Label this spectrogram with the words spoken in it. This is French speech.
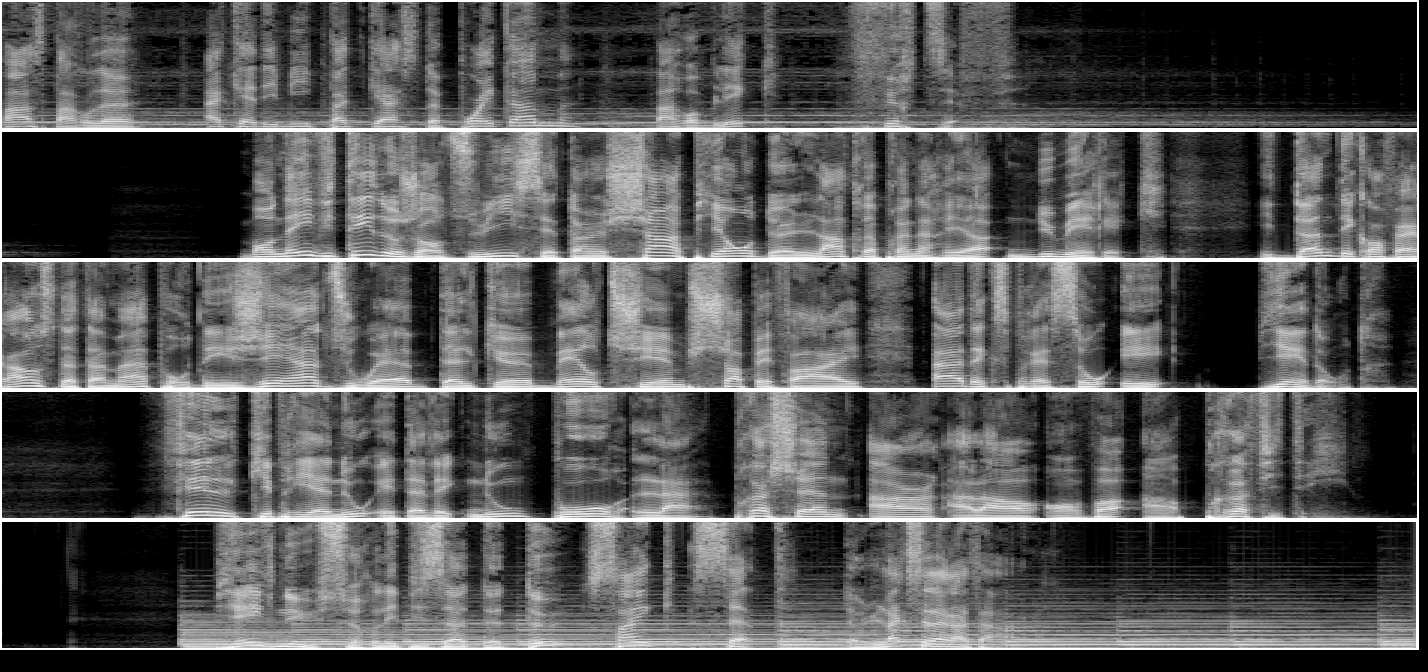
Passe par le academypodcast.com par oblique furtif. Mon invité d'aujourd'hui, c'est un champion de l'entrepreneuriat numérique. Il donne des conférences notamment pour des géants du web tels que MailChimp, Shopify, AdExpresso et bien d'autres. Phil Kiprianou est avec nous pour la prochaine heure, alors on va en profiter. Bienvenue sur l'épisode 257 de l'accélérateur.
